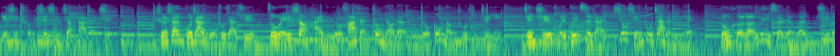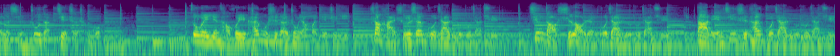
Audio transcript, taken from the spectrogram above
也是城市形象大展示。佘山国家旅游度假区作为上海旅游发展重要的旅游功能主体之一，坚持回归自然、休闲度假的理念，融合了绿色人文，取得了显著的建设成果。作为研讨会开幕式的重要环节之一，上海佘山国家旅游度假区、青岛石老人国家旅游度假区、大连金石滩国家旅游度假区、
